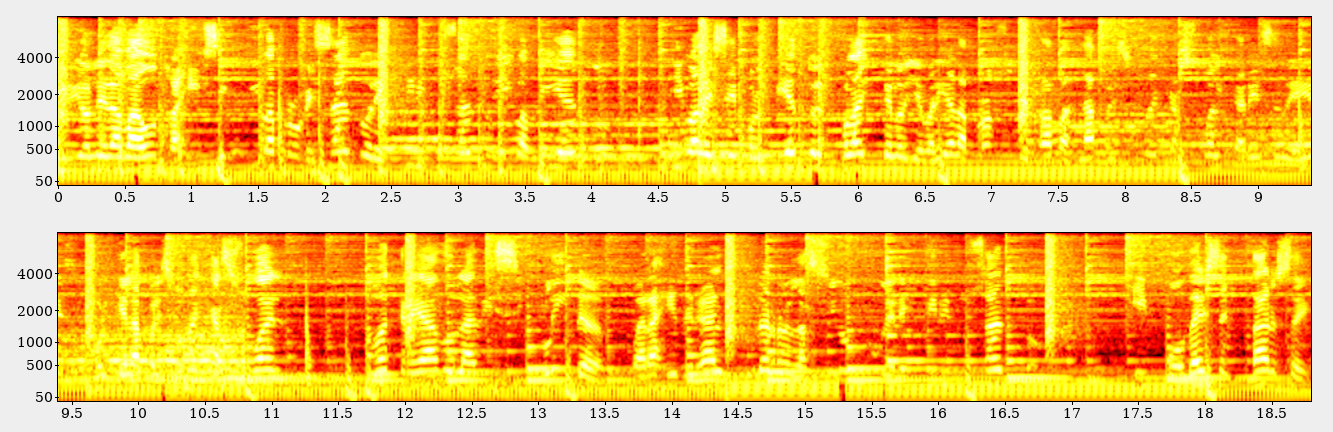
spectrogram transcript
y Dios le daba otra. Y se iba progresando, el Espíritu Santo iba abriendo, iba desenvolviendo el plan que lo llevaría a la próxima etapa. La persona casual carece de eso, porque la persona casual no ha creado la disciplina para generar una relación con el Espíritu Santo y poder sentarse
